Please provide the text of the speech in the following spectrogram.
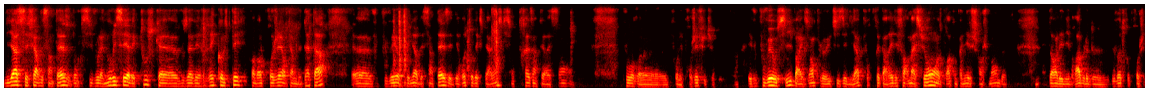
L'IA sait faire des synthèses, donc si vous la nourrissez avec tout ce que vous avez récolté pendant le projet en termes de data, euh, vous pouvez obtenir des synthèses et des retours d'expérience qui sont très intéressants pour, euh, pour les projets futurs. Et vous pouvez aussi, par exemple, utiliser l'IA pour préparer des formations, pour accompagner le changement dans les livrables de, votre projet.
